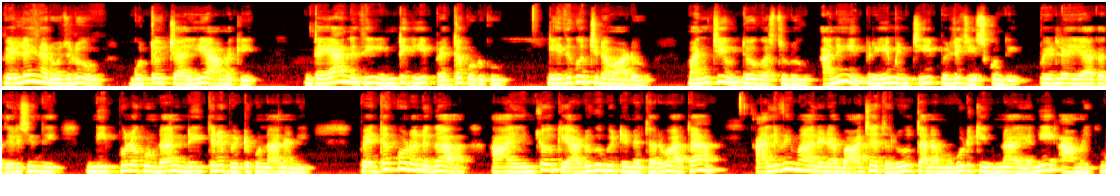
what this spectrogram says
పెళ్ళైన రోజులు గుర్తొచ్చాయి ఆమెకి. దయానిధి ఇంటికి పెద్ద కొడుకు. ఎదిగొచ్చినవాడు మంచి ఉద్యోగస్తుడు అని ప్రేమించి పెళ్ళి చేసుకుంది. పెళ్ళయ్యాక తెలిసింది నిప్పులకుండా నెత్తిన పెట్టుకున్నానని. పెద్ద కోడలుగా ఆ ఇంట్లోకి అడుగుపెట్టిన తరువాత అలివి మారిన బాధ్యతలు తన మొగుడికి ఉన్నాయని ఆమెకు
